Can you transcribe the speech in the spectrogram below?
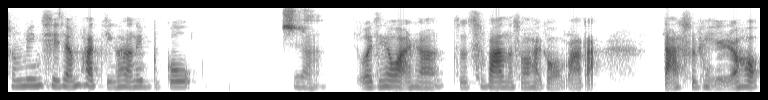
生病期间怕抵抗力不够。是啊，我今天晚上就吃饭的时候还跟我妈打打视频，然后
